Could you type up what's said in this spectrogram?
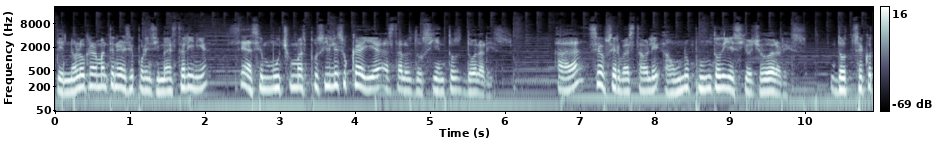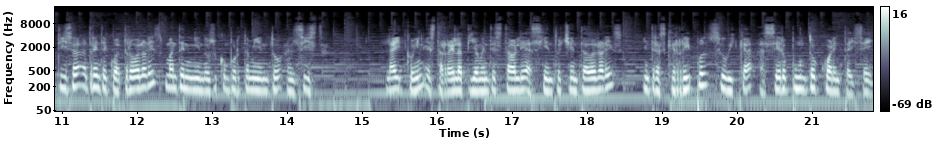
De no lograr mantenerse por encima de esta línea, se hace mucho más posible su caída hasta los 200 dólares. ADA se observa estable a 1.18 dólares. DOT se cotiza a 34 dólares manteniendo su comportamiento alcista. Litecoin está relativamente estable a 180 dólares, mientras que Ripple se ubica a 0.46.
